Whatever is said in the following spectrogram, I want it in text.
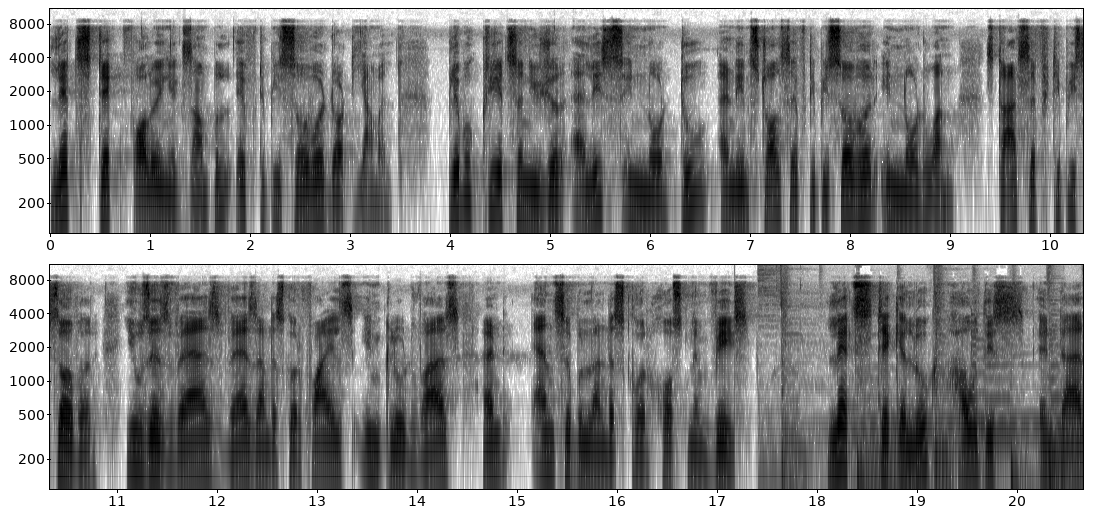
let's take following example ftp server.yaml. Playbook creates an user Alice in node 2 and installs FTP server in node 1. Starts FTP server, uses vars, vars underscore files, include vars and ansible underscore hostname vars. Let's take a look how this entire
